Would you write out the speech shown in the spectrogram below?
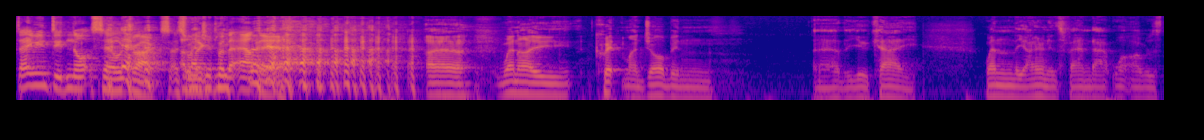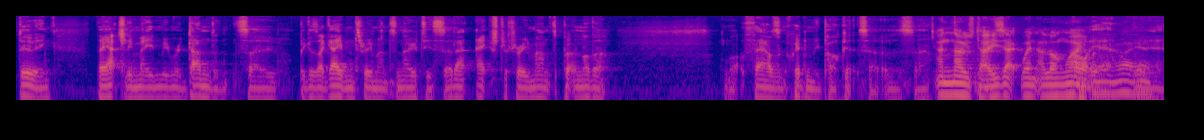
Damien did not sell drugs. I just want to put that out there. uh, when I quit my job in uh, the UK, when the owners found out what I was doing, they actually made me redundant. So because I gave them three months' notice, so that extra three months put another what a thousand quid in my pocket. So it was. Uh, and those days, that went a long way. oh yeah, right, yeah.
